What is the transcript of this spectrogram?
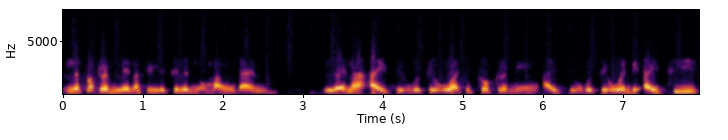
le program lena siyilethele noma ngibani lena ayidingi ukuthi wathi programming ayidingi ukuthi wende i-IT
